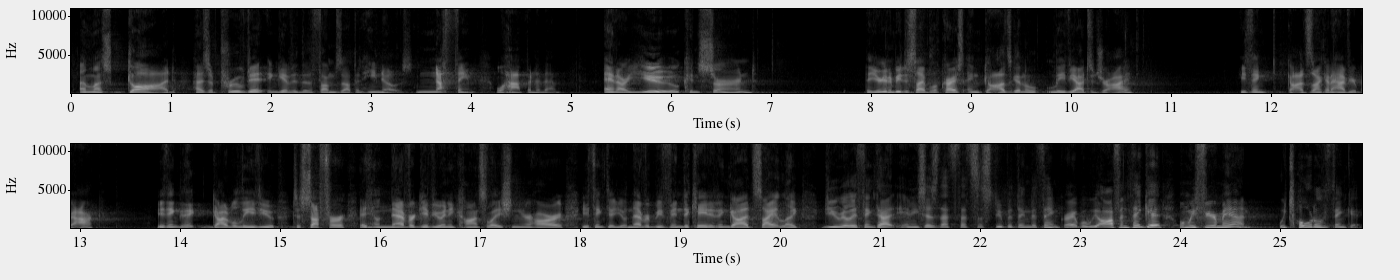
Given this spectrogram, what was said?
Unless God has approved it and given it the thumbs up, and He knows. Nothing will happen to them. And are you concerned that you're going to be a disciple of Christ and God's going to leave you out to dry? You think God's not going to have your back? You think that God will leave you to suffer and He'll never give you any consolation in your heart? You think that you'll never be vindicated in God's sight? Like, do you really think that? And He says that's, that's a stupid thing to think, right? But we often think it when we fear man. We totally think it.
